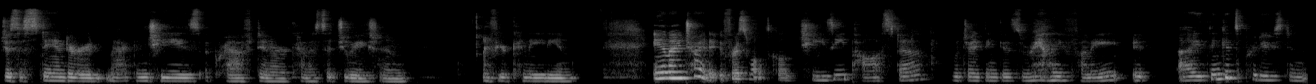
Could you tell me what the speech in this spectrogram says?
just a standard mac and cheese, a Kraft Dinner kind of situation if you're Canadian. And I tried it. First of all, it's called cheesy pasta, which I think is really funny. It I think it's produced in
